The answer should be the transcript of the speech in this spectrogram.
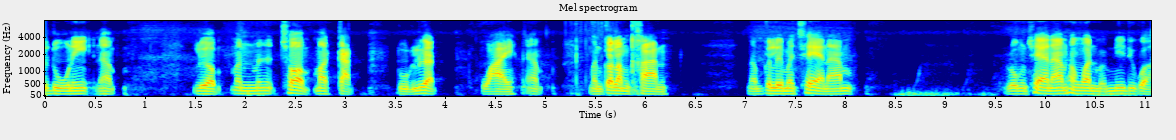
ฤดูนี้นะครับ เหลือบมันมันชอบมากัดดูดเลือดควายนะครับ มันก็ลำคาญนะครับก็เลยมาแช่น้ำลงแช่น้ำทั้งวันแบบนี้ดีกว่า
